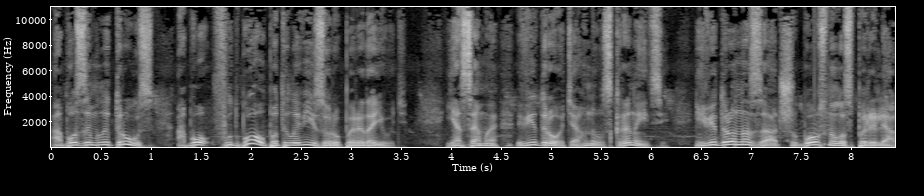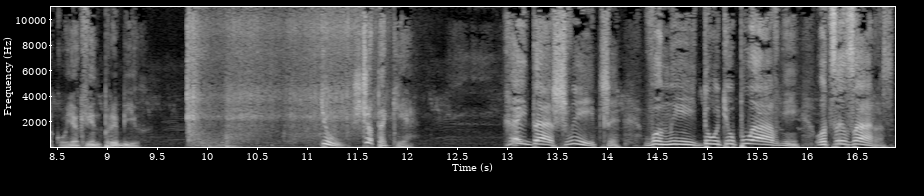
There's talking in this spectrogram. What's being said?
або землетрус, або футбол по телевізору передають. Я саме відро тягнув з криниці, і відро назад шубовснуло з переляку, як він прибіг. Тю, що таке? Гайда швидше. Вони йдуть у плавні. Оце зараз.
